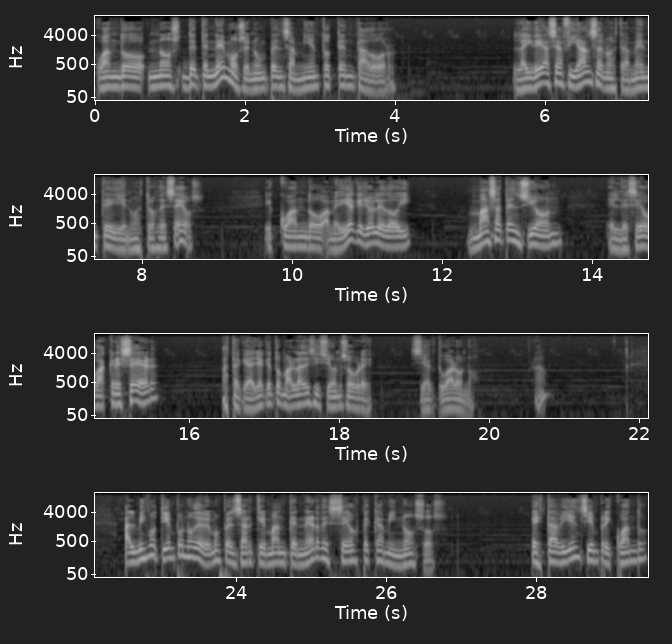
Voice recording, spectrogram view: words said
Cuando nos detenemos en un pensamiento tentador, la idea se afianza en nuestra mente y en nuestros deseos. Y cuando a medida que yo le doy más atención, el deseo va a crecer hasta que haya que tomar la decisión sobre si actuar o no. Al mismo tiempo no debemos pensar que mantener deseos pecaminosos está bien siempre y cuando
